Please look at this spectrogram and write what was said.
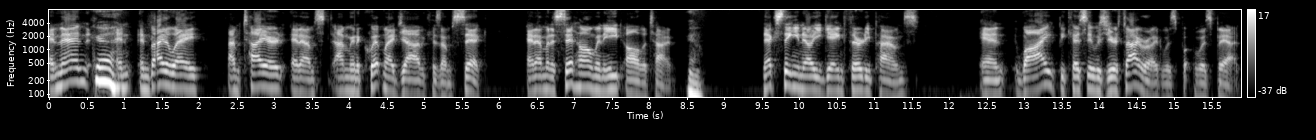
And then, Good. and and by the way, I'm tired, and I'm I'm going to quit my job because I'm sick, and I'm going to sit home and eat all the time. Yeah. Next thing you know, you gain 30 pounds, and why? Because it was your thyroid was was bad.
